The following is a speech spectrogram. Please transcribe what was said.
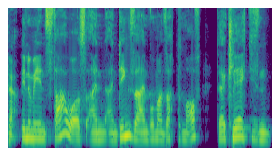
ja. Phänomen Star Wars ein, ein Ding sein, wo man sagt, pass mal auf, da erkläre ich diesen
